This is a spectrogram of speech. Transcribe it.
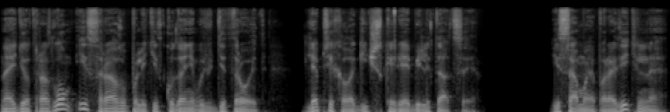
Найдет разлом и сразу полетит куда-нибудь в Детройт для психологической реабилитации. И самое поразительное,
